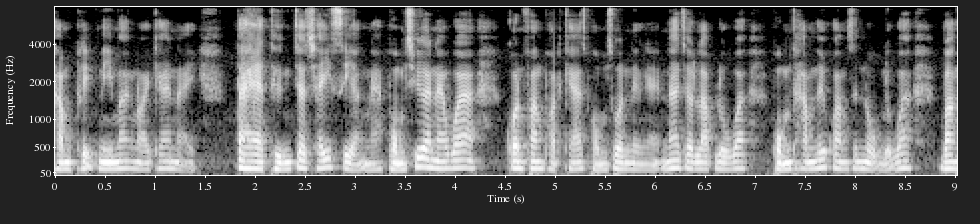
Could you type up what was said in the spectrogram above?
ทำคลิปนี้มากน้อยแค่ไหน แต่ถึงจะใช้เสียงนะ ผมเชื่อนะว่าคนฟังพอดแคสต์ผมส่วนหนึ่งน่าจะรับรู้ว่าผมทำด้วยความสนุกหรือว่าบาง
